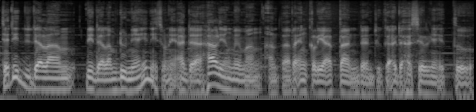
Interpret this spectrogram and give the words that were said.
Jadi di dalam di dalam dunia ini sebenarnya ada hal yang memang antara yang kelihatan dan juga ada hasilnya itu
